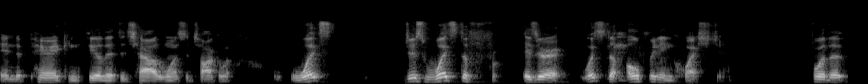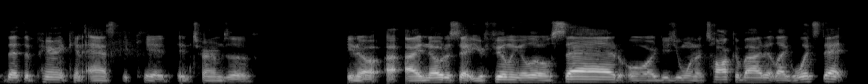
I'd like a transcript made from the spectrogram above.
and the parent can feel that the child wants to talk about what's just what's the is there what's the opening question for the that the parent can ask the kid in terms of you know I, I noticed that you're feeling a little sad or did you want to talk about it? Like what's that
